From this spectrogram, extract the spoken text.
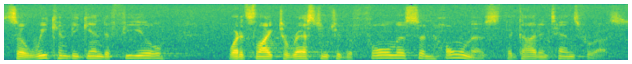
so we can begin to feel what it's like to rest into the fullness and wholeness that God intends for us.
